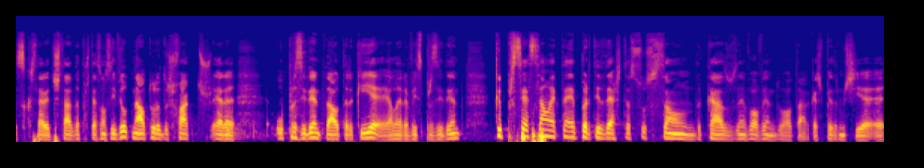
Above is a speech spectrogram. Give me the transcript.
Secretário de Estado da Proteção Civil, que na altura dos factos era o presidente da autarquia, ela era vice-presidente. Que percepção é que tem a partir desta sucessão de casos envolvendo autarcas, Pedro Mexia? Eh,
